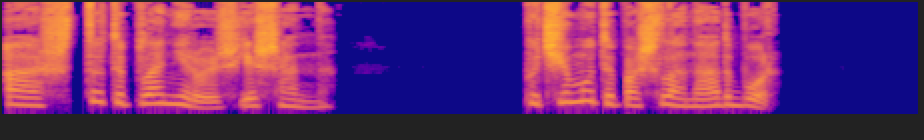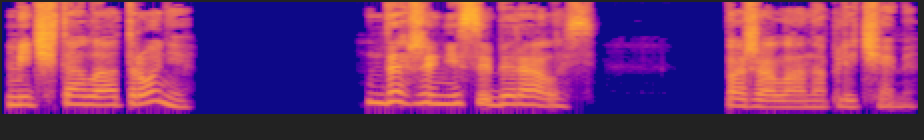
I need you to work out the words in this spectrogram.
А что ты планируешь, Ешанна? Почему ты пошла на отбор? Мечтала о троне? Даже не собиралась. Пожала она плечами.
